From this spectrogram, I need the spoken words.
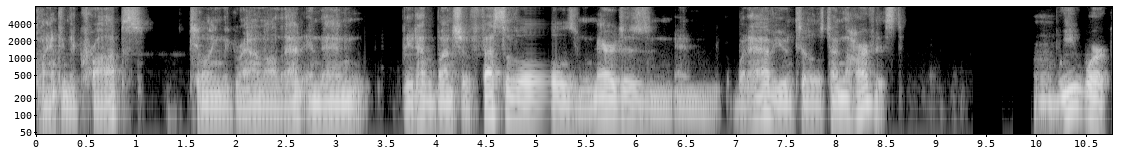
Planting the crops, tilling the ground, all that. And then they'd have a bunch of festivals and marriages and, and what have you until it was time to harvest. We work,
